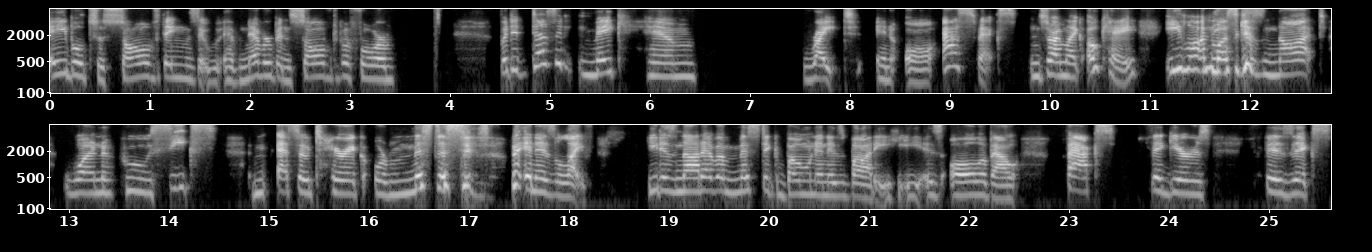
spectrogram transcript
able to solve things that have never been solved before. But it doesn't make him right in all aspects. And so I'm like, okay, Elon Musk is not one who seeks esoteric or mysticism in his life. He does not have a mystic bone in his body. He is all about facts, figures, physics,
